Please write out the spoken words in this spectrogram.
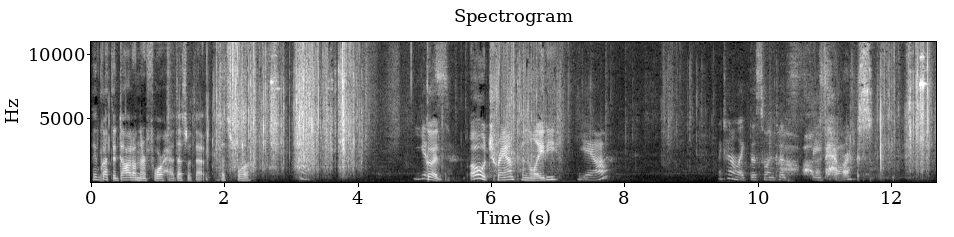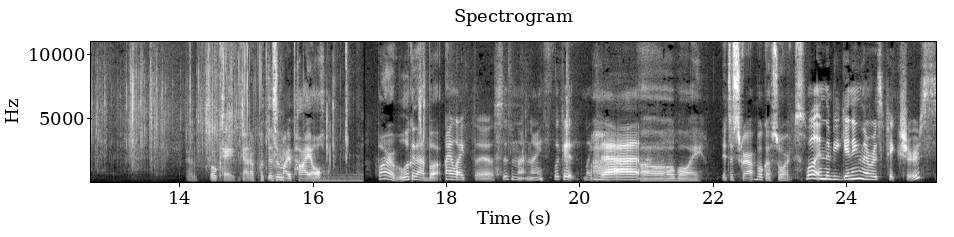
They've got the dot on their forehead. That's what that. That's for. Yes. Good. Oh, tramp and lady. Yeah. I kind of like this one because Oh, fabrics. Okay, gotta put this in my pile. Barb, look at that book. I like this. Isn't that nice? Look at like that. Oh boy. It's a scrapbook of sorts. Well, in the beginning there was pictures,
